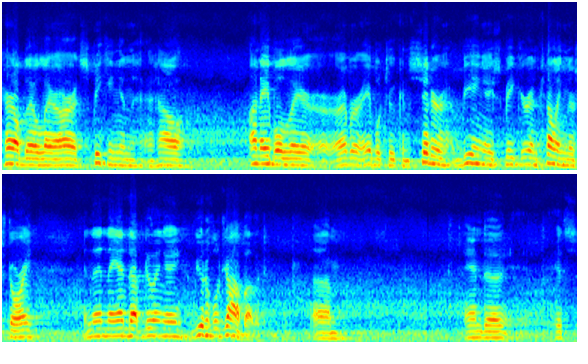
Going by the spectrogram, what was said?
terrible they are at speaking and how unable they are ever able to consider being a speaker and telling their story, and then they end up doing a beautiful job of it. Um, and uh, it's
